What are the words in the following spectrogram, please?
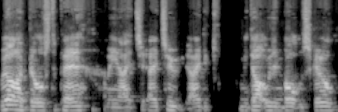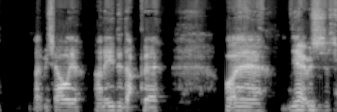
we all had bills to pay. I mean, I had, I had. I had, my daughter was in Bolton School. Let me tell you, I needed that pay. But uh, yeah, it was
